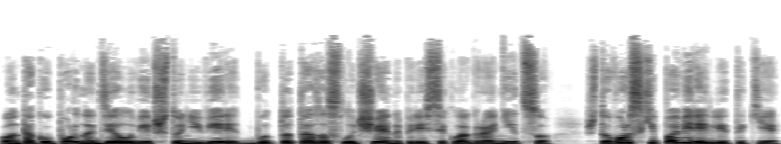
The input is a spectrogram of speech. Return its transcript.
Он так упорно делал вид, что не верит, будто Таза случайно пересекла границу, что ворсхи поверили-таки,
